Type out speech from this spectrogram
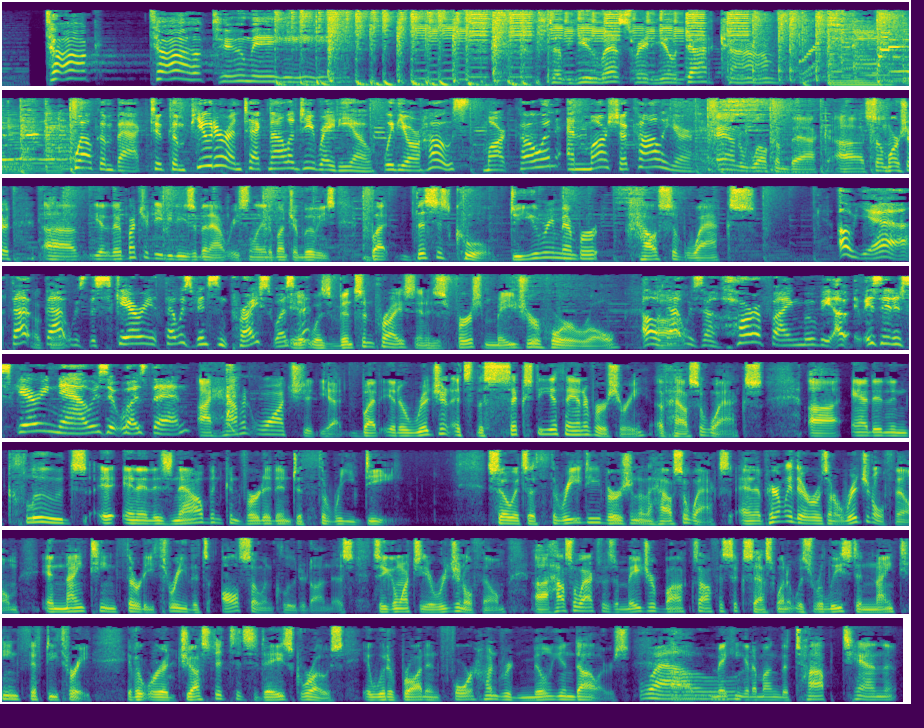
Talk, talk to me. WSRadio.com. Welcome back to Computer and Technology Radio with your hosts, Mark Cohen and Marsha Collier. And welcome back. Uh, so, Marsha, uh, you know, there are a bunch of DVDs have been out recently and a bunch of movies, but this is cool. Do you remember House of Wax? Oh yeah, that Okay. that was the scariest. That was Vincent Price, wasn't it? It was Vincent Price in his first major horror role. Oh, Uh, that was a horrifying movie. Uh, is it as scary now as it was then? I haven't watched it yet, but it origin it's the 60th anniversary of House of Wax, uh, and it includes it, and it has now been converted into 3D. So it's a 3D version of the House of Wax, and apparently there was an original film in 1933 that's also included on this. So you can watch the original film. Uh, House of Wax was a major box office success when it was released in 1953. If it were adjusted to today's gross, it would have brought in 400 million dollars. Wow. uh, making it among the top 10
